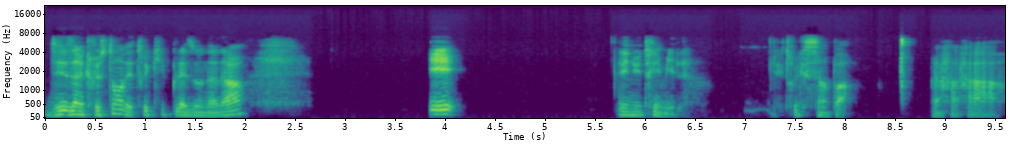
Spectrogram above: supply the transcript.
désincrustant, des trucs qui plaisent aux nanas, et les Nutrimil, des trucs sympas. Ah, ah, ah.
